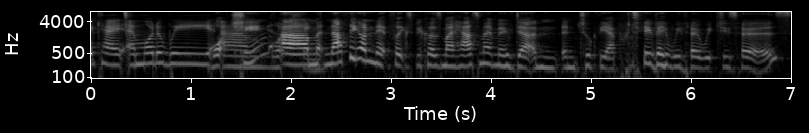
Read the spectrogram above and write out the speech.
Okay, and what are we um, watching. Um, nothing on Netflix because my housemate moved out and, and took the Apple TV with her, which is hers.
